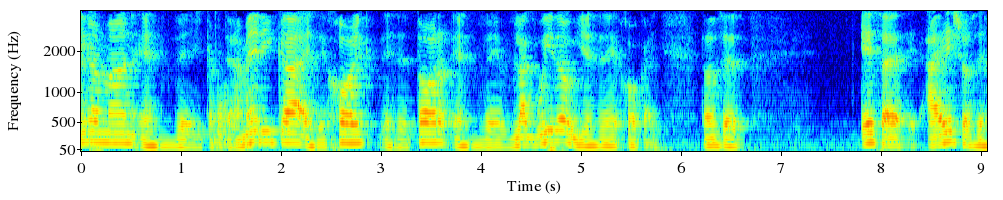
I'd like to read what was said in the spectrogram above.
Iron Man, es de Capitán Thor. América, es de Hulk, es de Thor, es de Black Widow y es de Hawkeye. Entonces, esa, a ellos es-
